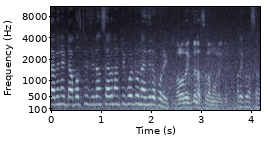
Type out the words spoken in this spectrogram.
seven eight double three zero seven one triple two nine zero four eight. ভালো থাকবেন আসসালামু আলাইকুম। ওয়ালাইকুম আসসালাম।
